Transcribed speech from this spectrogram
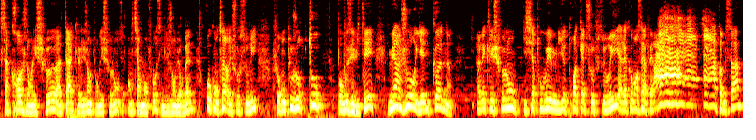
s'accrochent dans les cheveux, attaquent les gens qui ont des cheveux longs, c'est entièrement faux, c'est une légende urbaine. Au contraire, les chauves-souris feront toujours tout pour vous éviter, mais un jour, il y a une conne avec les cheveux longs qui s'est retrouvée au milieu de 3-4 chauves-souris, elle a commencé à faire ah, comme ça,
